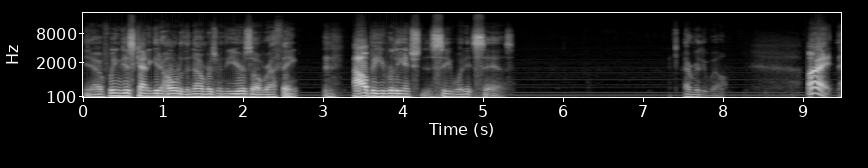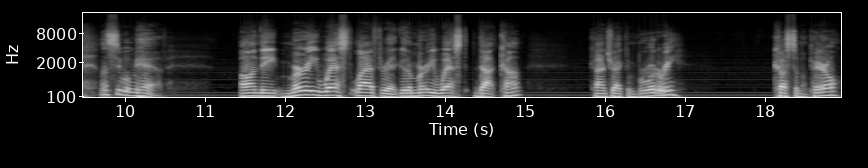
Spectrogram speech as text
you know, if we can just kind of get a hold of the numbers when the year's over, I think I'll be really interested to see what it says. I really will. All right, let's see what we have on the Murry West live thread. Go to murrywest.com. Contract embroidery, custom apparel.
